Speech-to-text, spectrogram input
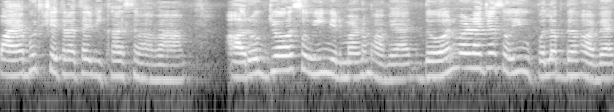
पायाभूत क्षेत्राचा विकास व्हावा आरोग्य सोयी निर्माण व्हाव्यात दळणवळणाच्या सोयी उपलब्ध व्हाव्यात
